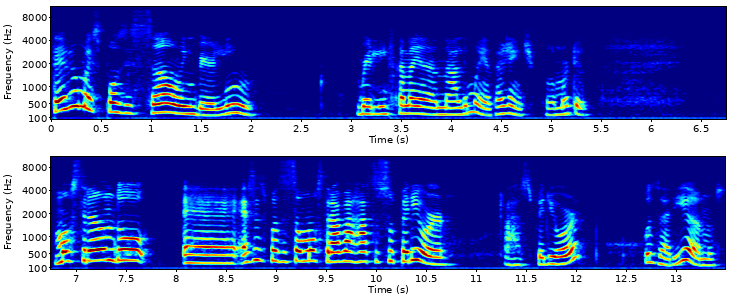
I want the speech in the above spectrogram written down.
teve uma exposição em Berlim. Berlim fica na, na Alemanha, tá, gente? Pelo amor de Deus. Mostrando. É, essa exposição mostrava a raça superior. A raça superior, os arianos.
